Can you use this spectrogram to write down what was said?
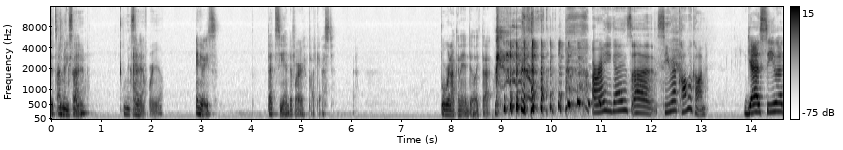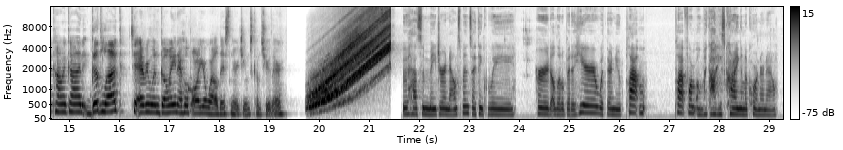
It's gonna I'm be excited. fun. I'm excited for you. Anyways, that's the end of our podcast. But we're not gonna end it like that. All right, you guys. Uh, see you at Comic Con. yes, see you at Comic Con. Good luck to everyone going. I hope all your wildest nerd dreams come true there. Has some major announcements. I think we heard a little bit of here with their new plat- platform. Oh my God, he's crying in the corner now.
